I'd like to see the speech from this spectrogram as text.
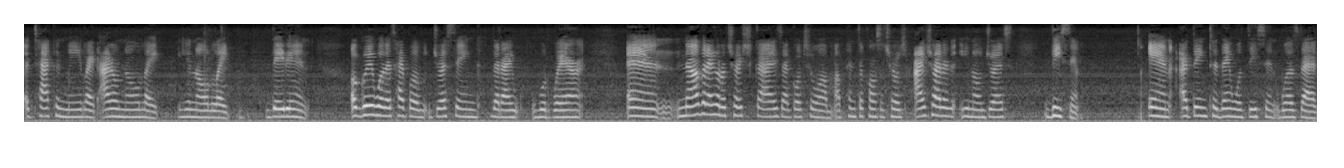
attacking me. Like, I don't know, like, you know, like, they didn't agree with the type of dressing that I would wear and now that I go to church, guys, I go to um, a Pentecostal church. I try to, you know, dress decent. And I think today was decent was that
